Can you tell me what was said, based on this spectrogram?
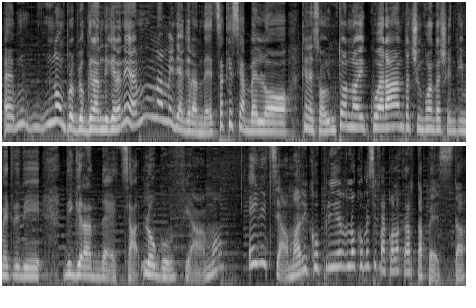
eh, non proprio grandi grandi, eh, una media grandezza che sia bello, che ne so, intorno ai 40-50 cm di, di grandezza. Lo gonfiamo e iniziamo a ricoprirlo come si fa con la cartapesta,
